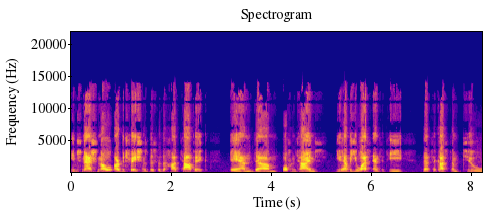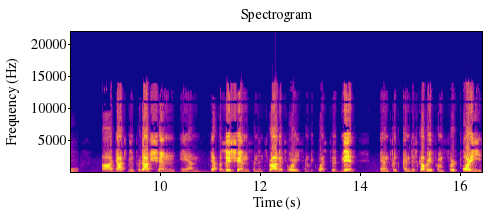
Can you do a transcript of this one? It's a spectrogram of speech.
international arbitrations, this is a hot topic, and um, oftentimes you have a U.S. entity that's accustomed to uh, document production and depositions and interrogatories and requests to admit and, and discovery from third parties,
